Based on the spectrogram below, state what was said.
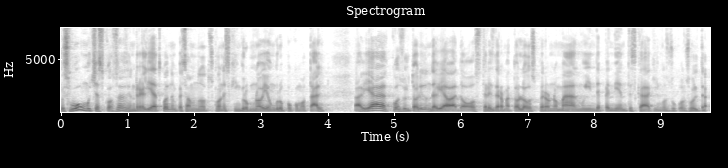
pues hubo muchas cosas. En realidad cuando empezamos nosotros con Skin Group no había un grupo como tal. Había consultorios donde había dos, tres dermatólogos, pero no más, muy independientes, cada quien con su consulta.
